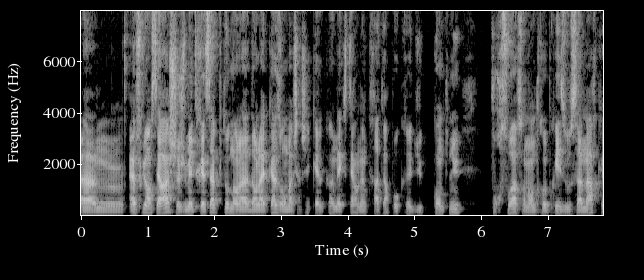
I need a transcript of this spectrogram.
influence RH, je mettrais ça plutôt dans la, dans la case où on va chercher quelqu'un externe, un créateur pour créer du contenu pour soi, son entreprise ou sa marque.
